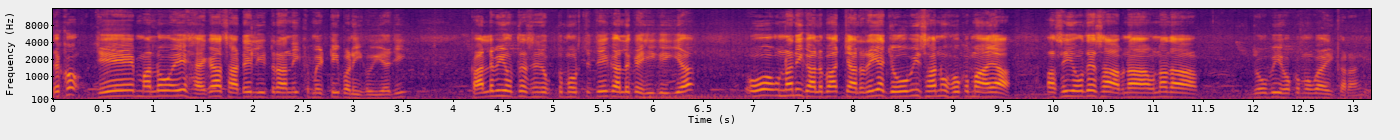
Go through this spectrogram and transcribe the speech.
ਦੇਖੋ ਜੇ ਮੰਨ ਲਓ ਇਹ ਹੈਗਾ ਸਾਡੇ ਲੀਡਰਾਂ ਦੀ ਕਮੇਟੀ ਬਣੀ ਹੋਈ ਆ ਜੀ ਕੱਲ ਵੀ ਉੱਥੇ ਸੰਯੁਕਤ ਮੋਰਚੇ 'ਚ ਇਹ ਗੱਲ ਕਹੀ ਗਈ ਆ ਉਹ ਉਹਨਾਂ ਦੀ ਗੱਲਬਾਤ ਚੱਲ ਰਹੀ ਆ ਜੋ ਵੀ ਸਾਨੂੰ ਹੁਕਮ ਆਇਆ ਅਸੀਂ ਉਹਦੇ ਹਿਸਾਬ ਨਾਲ ਉਹਨਾਂ ਦਾ ਜੋ ਵੀ ਹੁਕਮ ਹੋਗਾ ਅਸੀਂ ਕਰਾਂਗੇ।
